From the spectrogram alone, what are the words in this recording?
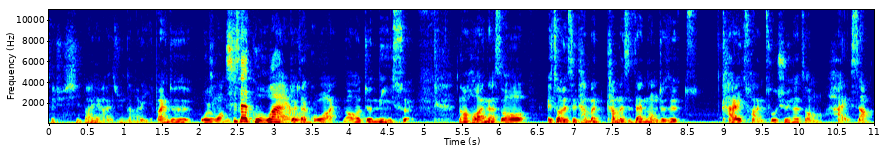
是去西班牙还是去哪里？反正就是我也忘记了。是在国外啊、哦？对，在国外，然后就溺水，然后后来那时候，哎、欸，重点是他们，他们是在那种就是开船出去那种海上，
